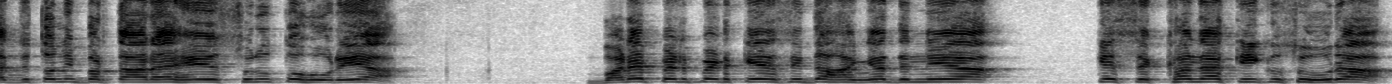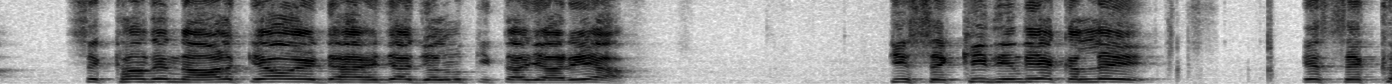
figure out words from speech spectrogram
ਅੱਜ ਤੋਂ ਨਹੀਂ ਵਰਤਾਰਾ ਇਹ ਸ਼ੁਰੂ ਤੋਂ ਹੋ ਰਿਹਾ। ਬੜੇ ਪਿੜ ਪਿੜ ਕੇ ਅਸੀਂ ਦਹਾਈਆਂ ਦਿੰਨੇ ਆ ਕਿ ਸਿੱਖਾਂ ਦਾ ਕੀ ਕਸੂਰ ਆ। ਸਿੱਖਾਂ ਦੇ ਨਾਲ ਕਿਉਂ ਐਡਾ ਇਹੋ ਜਿਹਾ ਜ਼ੁਲਮ ਕੀਤਾ ਜਾ ਰਿਹਾ? ਕਿ ਸਿੱਖੀ ਦਿੰਦੇ ਆ ਇਕੱਲੇ? ਕਿ ਸਿੱਖ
